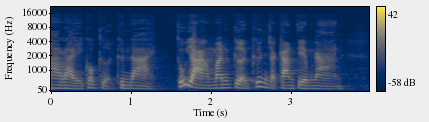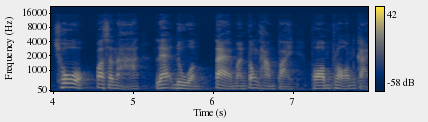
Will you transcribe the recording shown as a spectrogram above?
อะไรก็เกิดขึ้นได้ ทุกอย่างมันเกิดขึ้นจากการเตรียมงาน โชควาสนาและดวง แต่มันต้องทำไปพร้อมๆกัน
